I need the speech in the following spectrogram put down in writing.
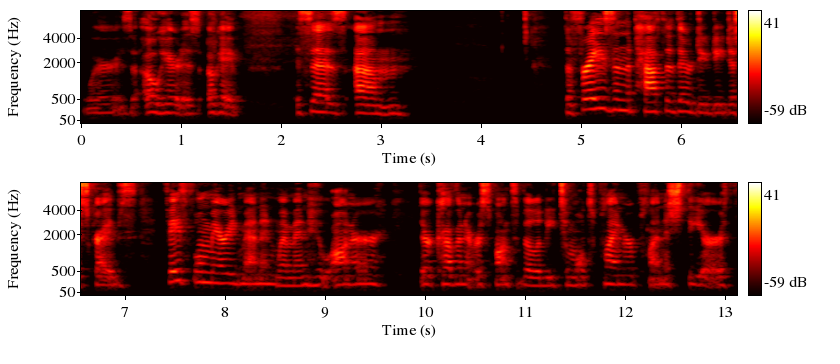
Where is it? Oh, here it is. Okay. It says um, the phrase in the path of their duty describes faithful married men and women who honor their covenant responsibility to multiply and replenish the earth.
